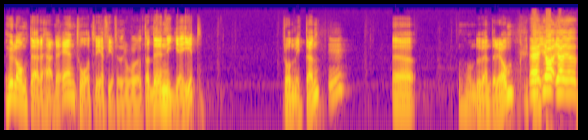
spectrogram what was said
hur långt är det här? Det är en, två, tre, fyra, fem, sex, åtta, det är nio hit. Från mitten. Mm. Eh, om du vänder dig om. Eh, ja, ja, jag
